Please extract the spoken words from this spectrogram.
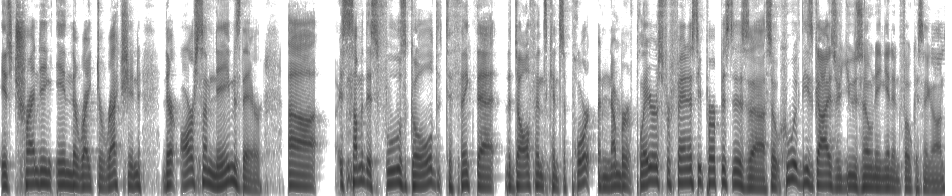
is trending in the right direction. There are some names there. Uh is some of this fool's gold to think that the Dolphins can support a number of players for fantasy purposes. Uh, so who of these guys are you zoning in and focusing on?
